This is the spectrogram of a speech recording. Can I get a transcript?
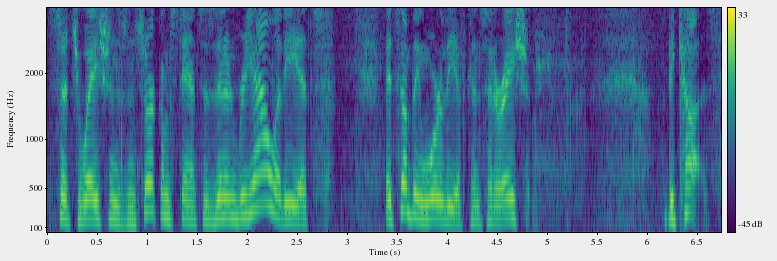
situations and circumstances, and in reality it's it's something worthy of consideration. Because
